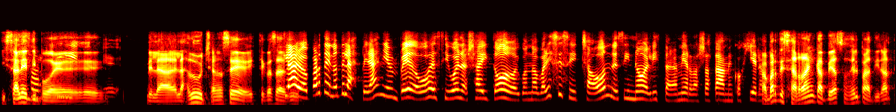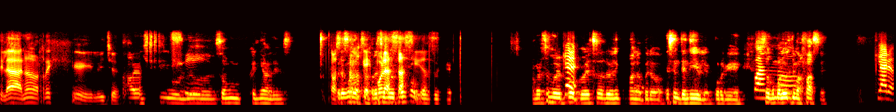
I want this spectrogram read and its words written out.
y sale Es tipo de, de, la- de las duchas, no sé, viste, cosas así. Claro, aparte no te la esperás ni en pedo, vos decís, bueno, ya hay todo, y cuando aparece ese chabón decís, no, listo, la mierda, ya está, me cogieron. Aparte se arranca pedazos de él para tirártela, no, re heavy el bicho. Ay, sí, boludo, son geniales. O sea, Pero bueno, son muy poco ácidas. porque- Aparece muy Claro. poco, eso es lo único malo, pero es entendible porque Cuando- son como la última fase. Claro,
